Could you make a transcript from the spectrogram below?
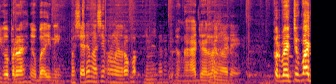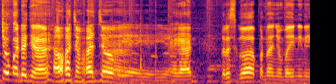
juga pernah nyoba ini. Masih ada nggak sih permen rokok zaman sekarang? Udah nggak ada udah lah nggak ada ya? Permen cup-cup adanya. Oh coba coba Nah. iya iya iya. ya kan? Terus gue pernah nyobain ini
